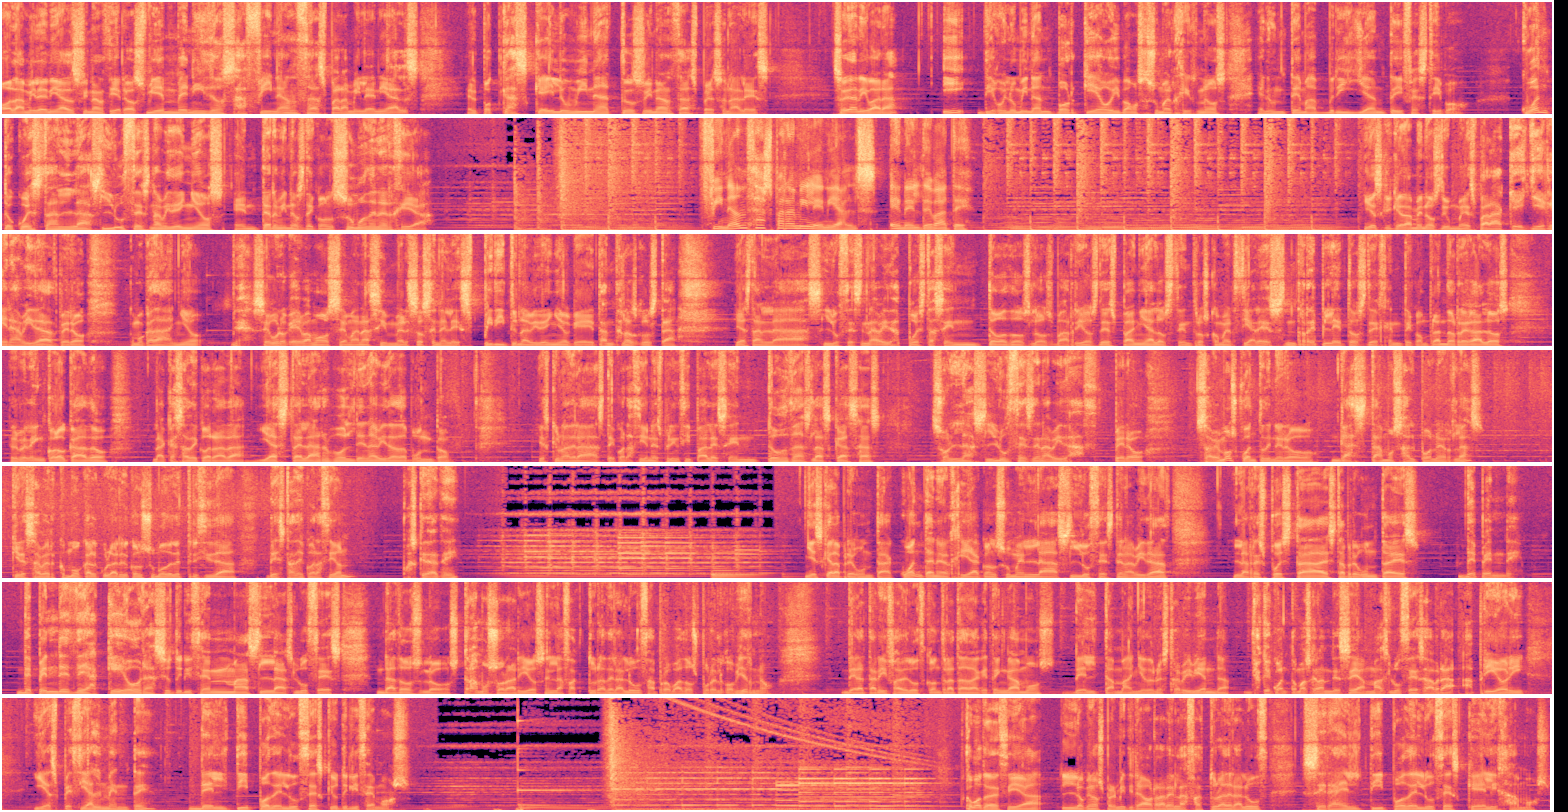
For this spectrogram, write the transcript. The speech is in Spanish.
Hola millennials financieros, bienvenidos a Finanzas para Millennials, el podcast que ilumina tus finanzas personales. Soy Dani Vara y digo iluminan porque hoy vamos a sumergirnos en un tema brillante y festivo. ¿Cuánto cuestan las luces navideños en términos de consumo de energía? Finanzas para Millennials, en el debate. Y es que queda menos de un mes para que llegue Navidad, pero como cada año, eh, seguro que llevamos semanas inmersos en el espíritu navideño que tanto nos gusta. Ya están las luces de Navidad puestas en todos los barrios de España, los centros comerciales repletos de gente comprando regalos, el Belén colocado, la casa decorada y hasta el árbol de Navidad a punto. Y es que una de las decoraciones principales en todas las casas son las luces de Navidad. Pero, ¿sabemos cuánto dinero gastamos al ponerlas? ¿Quieres saber cómo calcular el consumo de electricidad de esta decoración? Pues quédate. Y es que a la pregunta ¿cuánta energía consumen las luces de Navidad? La respuesta a esta pregunta es depende. Depende de a qué hora se utilicen más las luces, dados los tramos horarios en la factura de la luz aprobados por el gobierno de la tarifa de luz contratada que tengamos, del tamaño de nuestra vivienda, ya que cuanto más grande sea, más luces habrá a priori, y especialmente del tipo de luces que utilicemos. Como te decía, lo que nos permitirá ahorrar en la factura de la luz será el tipo de luces que elijamos.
